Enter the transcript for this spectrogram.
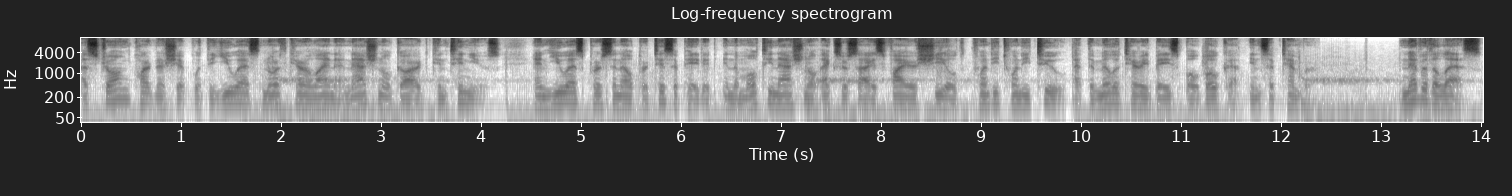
a strong partnership with the U.S. North Carolina National Guard continues, and U.S. personnel participated in the multinational exercise Fire Shield 2022 at the military base Bulboaca in September. Nevertheless,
